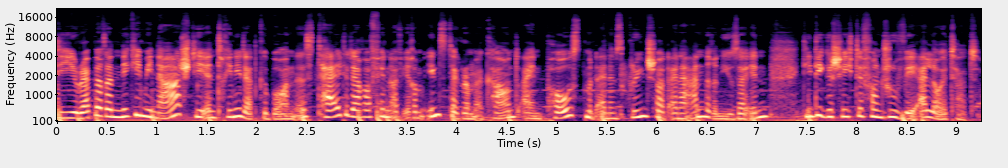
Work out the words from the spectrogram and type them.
Die Rapperin Nicki Minaj, die in Trinidad geboren ist, teilte daraufhin auf ihrem Instagram-Account einen Post mit einem Screenshot einer anderen Userin, die die Geschichte von Jouvet erläutert.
